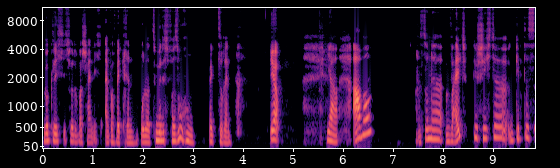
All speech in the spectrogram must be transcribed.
wirklich, ich würde wahrscheinlich einfach wegrennen oder zumindest versuchen, wegzurennen. Ja. Ja, aber so eine Waldgeschichte gibt es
